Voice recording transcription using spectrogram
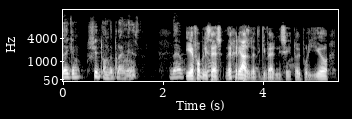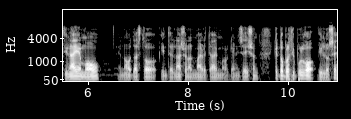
They can shit on the prime minister. Οι εφοπλιστές δεν χρειάζονται την κυβέρνηση, το Υπουργείο, την IMO, εννοώντας το International Maritime Organization και τον Πρωθυπουργό, δήλωσε,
